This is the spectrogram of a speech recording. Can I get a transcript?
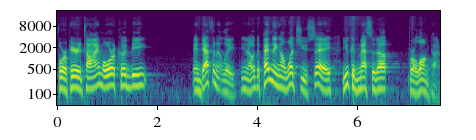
for a period of time or could be indefinitely. You know, depending on what you say, you could mess it up for a long time.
